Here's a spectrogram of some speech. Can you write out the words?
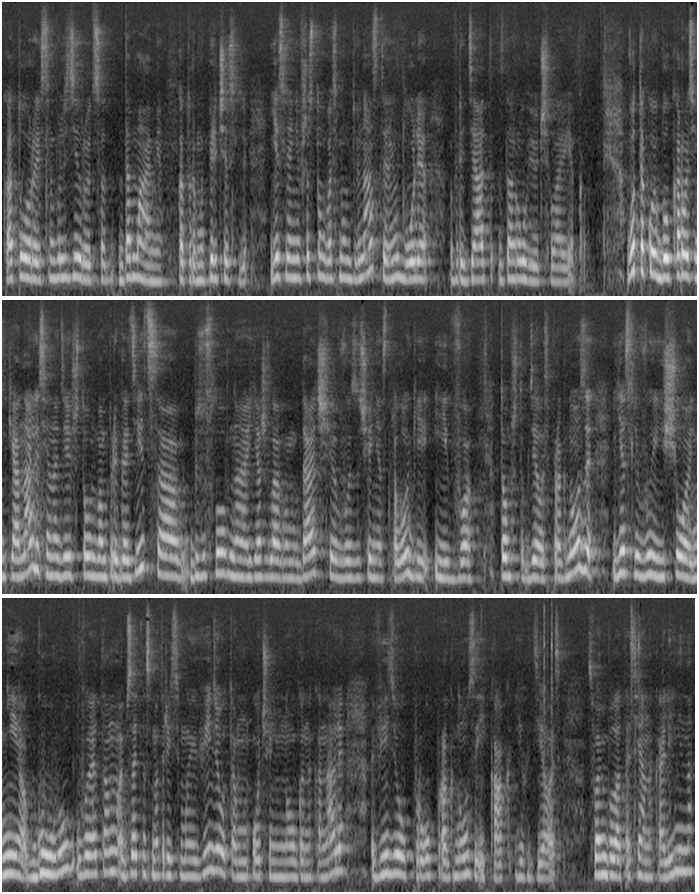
которые символизируются домами, которые мы перечислили. Если они в шестом, восьмом, двенадцатом, они более вредят здоровью человека. Вот такой был коротенький анализ, я надеюсь, что он вам пригодится. Безусловно, я желаю вам удачи в изучении астрологии и в том, чтобы делать прогнозы. Если вы еще не гуру в этом, обязательно смотрите мои видео, там очень много на канале видео про прогнозы и как их делать. С вами была Татьяна Калинина.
